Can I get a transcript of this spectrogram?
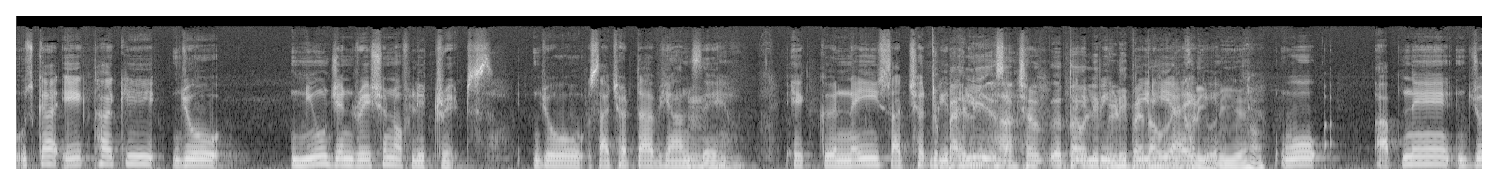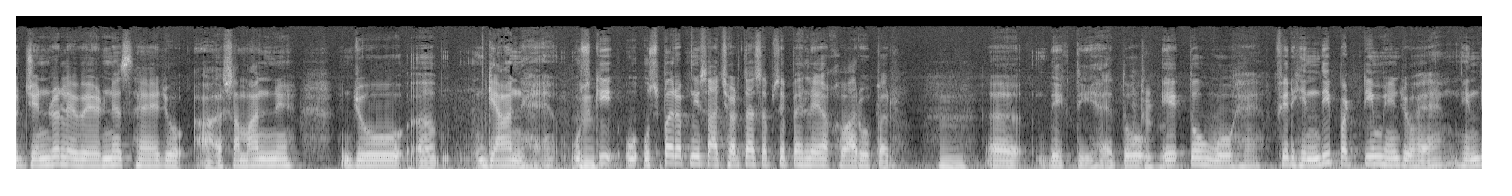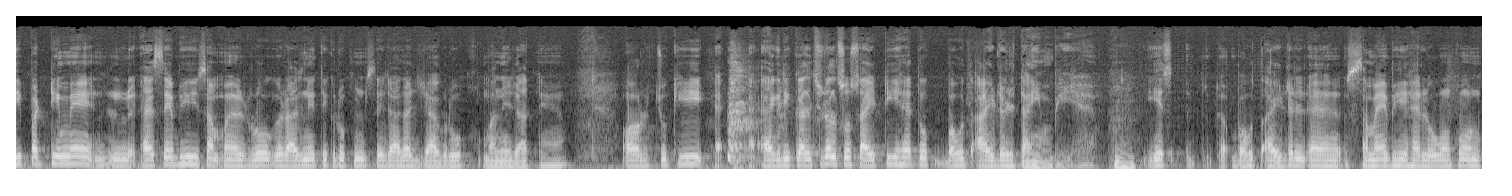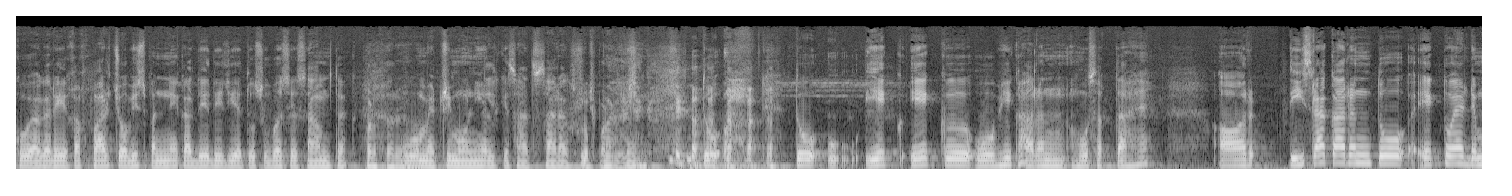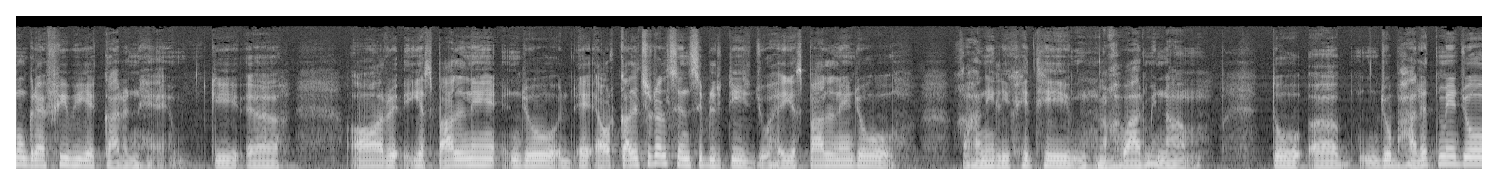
उसका एक था कि जो न्यू जनरेशन ऑफ़ लिटरेट्स जो साक्षरता अभियान से हम्म, हम्म। एक नई साक्षर पहली हाँ, साक्षरता वाली पीढ़ी पैदा हो रही खड़ी हो रही है हाँ। वो अपने जो जनरल अवेयरनेस है जो सामान्य जो ज्ञान है उसकी हम्म। उस पर अपनी साक्षरता सबसे पहले अखबारों पर हम्म। देखती है तो एक तो वो है फिर हिंदी पट्टी में जो है हिंदी पट्टी में ऐसे भी लोग राजनीतिक रूप से ज़्यादा जागरूक माने जाते हैं और चूँकि एग्रीकल्चरल सोसाइटी है तो बहुत आइडल टाइम भी है। ये बहुत आइडल समय भी है लोगों को उनको अगर एक अखबार चौबीस पन्ने का दे दीजिए तो सुबह से शाम तक वो मेट्रीमोनियल के साथ सारा कुछ पढ़ लें तो तो एक एक वो भी कारण हो सकता है। और तीसरा कारण तो एक तो है डेमोग्राफी भी एक कारण है कि आ, और यशपाल ने जो और कल्चरल सेंसिबिलिटीज़ जो है यशपाल ने जो कहानी लिखी थी अखबार में नाम। तो जो भारत में जो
